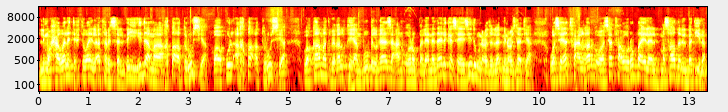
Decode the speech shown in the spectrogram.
لمحاولة احتواء الأثر السلبي إذا ما أخطأت روسيا. وأقول أخطأت روسيا وقامت بغلق أنبوب الغاز عن أوروبا لأن ذلك سيزيد من من عزلتها. وسيدفع الغرب وسيدفع أوروبا إلى المصادر البديلة.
